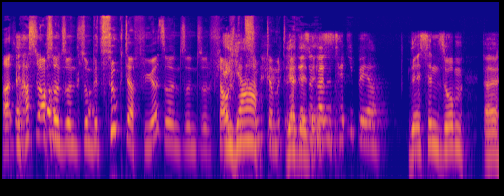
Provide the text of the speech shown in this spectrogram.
Hast du auch so, so, so einen Bezug dafür? So, so, so einen Flauschbezug, Ja, damit. ja, das ist der- ein Teddybär. Der ist in so einem, äh,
